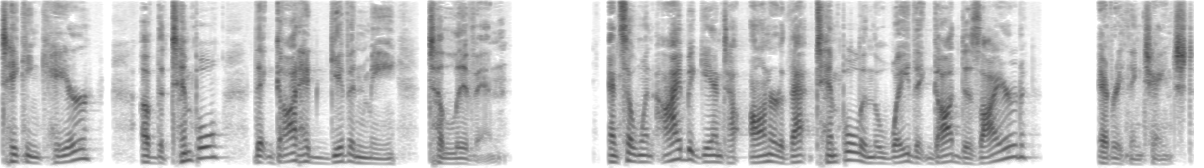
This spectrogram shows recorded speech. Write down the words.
taking care of the temple that God had given me to live in. And so when I began to honor that temple in the way that God desired, everything changed.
